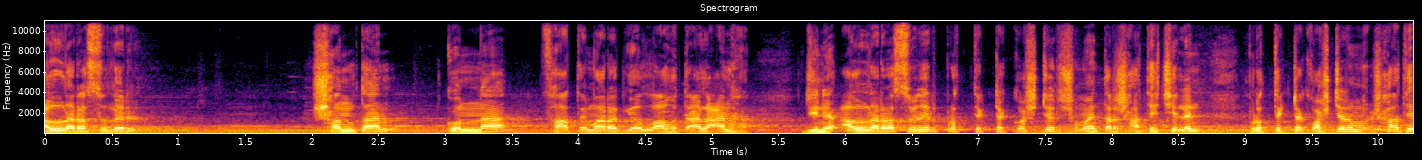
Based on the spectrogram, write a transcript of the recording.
আল্লাহ রাসুলের সন্তান, কন্যা ফাতে ফাতেমা রাদিয়াল্লাহ তাআলা আনহা, যিনি আল্লাহ রাসুলের প্রত্যেকটা কষ্টের সময় তার সাথে ছিলেন। প্রত্যেকটা কষ্টের সাথে,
